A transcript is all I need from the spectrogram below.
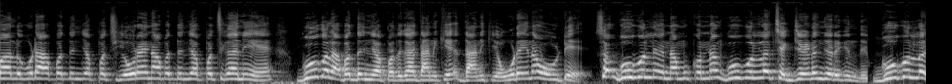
వాళ్ళు కూడా అబద్ధం చెప్పొచ్చు ఎవరైనా అబద్ధం చెప్పొచ్చు కానీ గూగుల్ అబద్ధం చెప్పదుగా దానికి దానికి ఎవడైనా ఒకటే. సో గూగుల్ని నమ్ముకున్నాం గూగుల్లో చెక్ చేయడం జరిగింది. గూగుల్లో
